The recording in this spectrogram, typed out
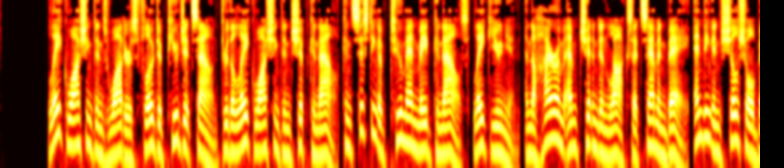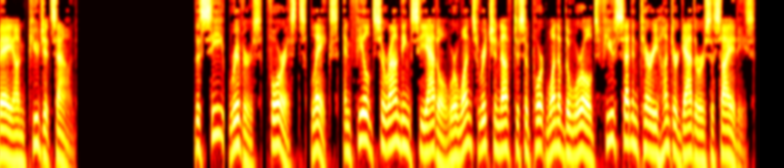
Lake Washington's waters flow to Puget Sound through the Lake Washington Ship Canal consisting of two man-made canals, Lake Union, and the Hiram M. Chittenden Locks at Salmon Bay, ending in Shilshole Bay on Puget Sound. The sea, rivers, forests, lakes, and fields surrounding Seattle were once rich enough to support one of the world's few sedentary hunter-gatherer societies.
